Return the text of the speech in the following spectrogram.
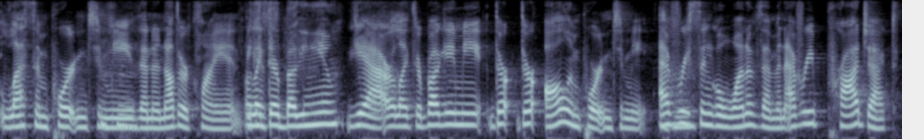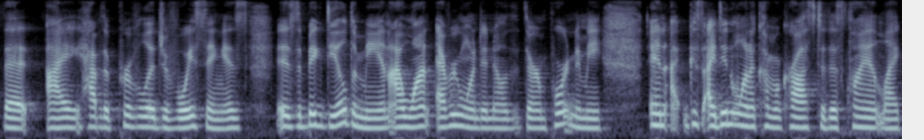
less important to mm-hmm. me than another client. Because, or like they're bugging you? Yeah, or like they're bugging me. They're they're all important to me. Every mm-hmm. single one of them and every project that I have the privilege of voicing is is a big deal to me and I want everyone to know that they're important to me. And because I, I didn't want to come across to this client like,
